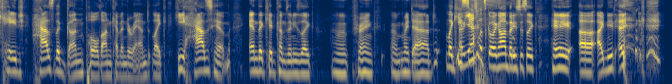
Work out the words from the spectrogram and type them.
Cage has the gun pulled on Kevin Durand, like he has him, and the kid comes in, he's like, uh, Frank, uh, my dad. Like he Oh, sees yeah. what's going on, but he's just like, hey, uh, I need.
